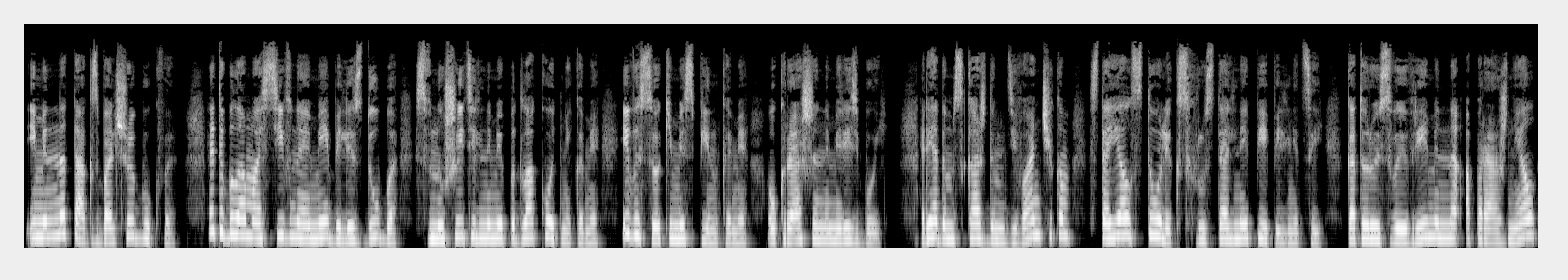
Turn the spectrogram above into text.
именно так, с большой буквы. Это была массивная мебель из дуба с внушительными подлокотниками и высокими спинками, украшенными резьбой. Рядом с каждым диванчиком стоял столик с хрустальной пепельницей, которую своевременно опорожнял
